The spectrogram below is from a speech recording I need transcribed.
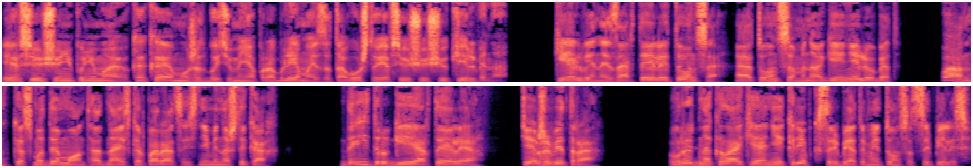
Я все еще не понимаю, какая может быть у меня проблема из-за того, что я все еще ищу Кельвина. Кельвин из артели Тунса, а Тунса многие не любят. Вон, Космодемонт, одна из корпораций, с ними на штыках. Да и другие артели, те же ветра. Вроде на Клаке они крепко с ребятами Тунса сцепились,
